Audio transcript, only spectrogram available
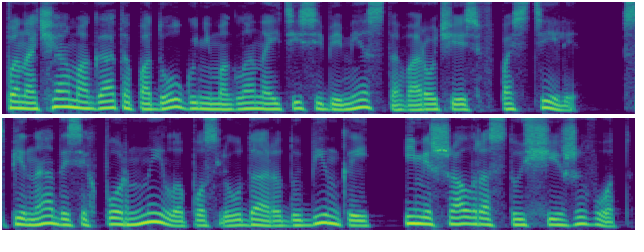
По ночам Агата подолгу не могла найти себе места, ворочаясь в постели. Спина до сих пор ныла после удара дубинкой и мешал растущий живот.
